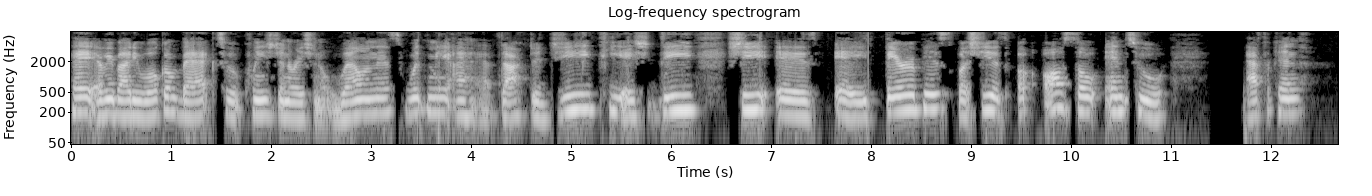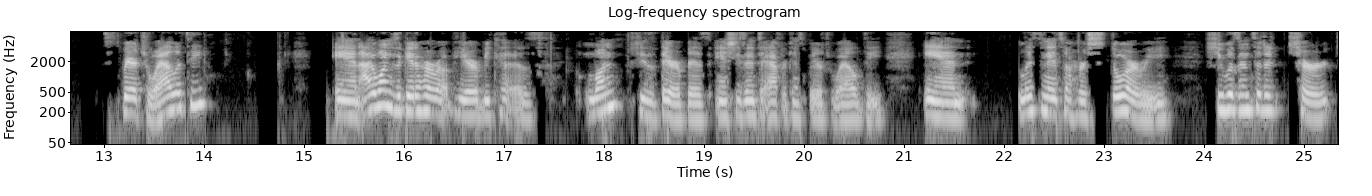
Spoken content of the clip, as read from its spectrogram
Hey, everybody, welcome back to Queen's Generational Wellness. With me, I have Dr. G, PhD. She is a therapist, but she is also into African spirituality. And I wanted to get her up here because one, she's a therapist and she's into African spirituality. And listening to her story, she was into the church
